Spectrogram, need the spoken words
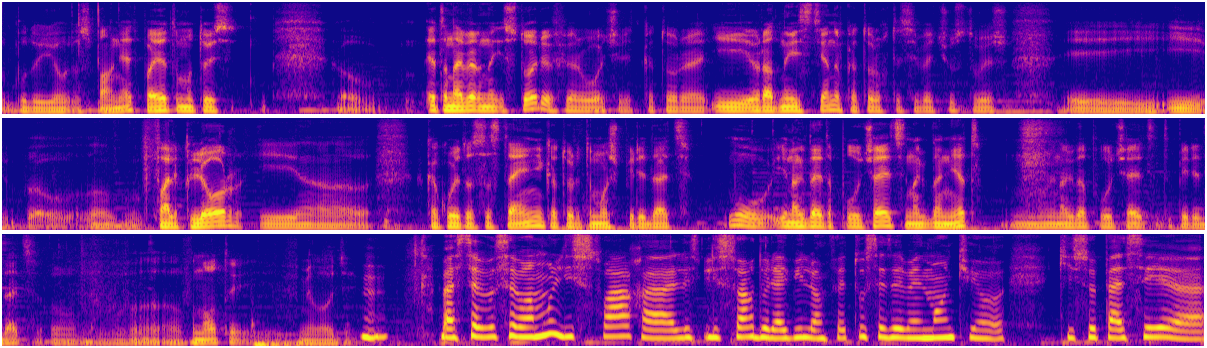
буду ее исполнять, поэтому, то есть э, это, наверное, история в первую очередь, которая и родные стены, в которых ты себя чувствуешь, и, и э, фольклор, и э, какое-то состояние, которое ты можешь передать. Ну, иногда это получается, иногда нет. Но иногда получается это передать в, в, в ноты и в мélodie. Mm. Bah, c'est vraiment l'histoire euh, l'histoire de la ville, en fait, tous ces événements qui, euh, qui se passaient euh,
